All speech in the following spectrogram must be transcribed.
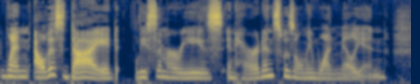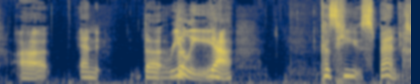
when Elvis died, Lisa Marie's inheritance was only one million, uh, and the the- Really? yeah, because he spent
